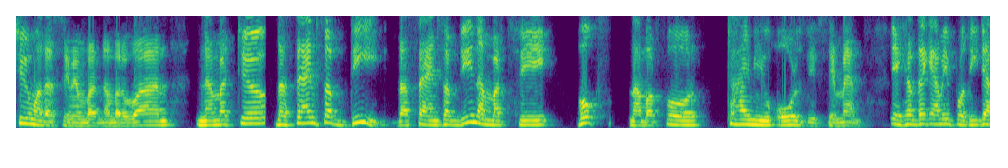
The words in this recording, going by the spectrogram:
Two mothers remember number one number two the science of D the science of D number three books number four time you old gipsy man এখান থেকে আমি প্রতিটা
